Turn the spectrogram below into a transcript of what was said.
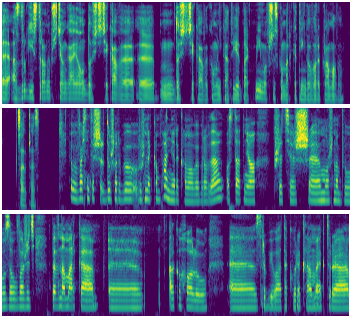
E, a z drugiej strony przyciągają dość ciekawe, e, dość ciekawe komunikaty, jednak mimo wszystko marketingowo-reklamowe. Cały czas. Chyba właśnie też dużo robiły różne kampanie reklamowe, prawda? Ostatnio przecież e, można było zauważyć pewna marka e, alkoholu e, zrobiła taką reklamę, która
